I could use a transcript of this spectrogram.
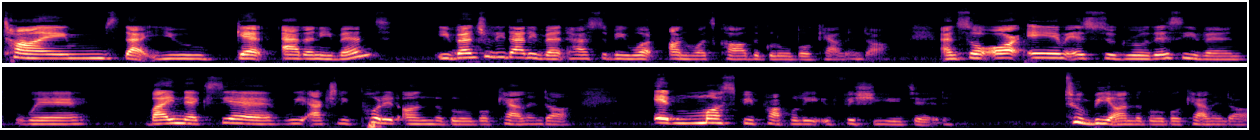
times that you get at an event, eventually that event has to be what on what's called the global calendar. And so our aim is to grow this event where by next year we actually put it on the global calendar. It must be properly officiated to be on the global calendar.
